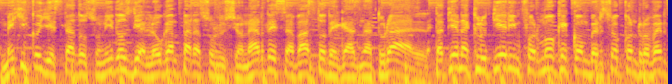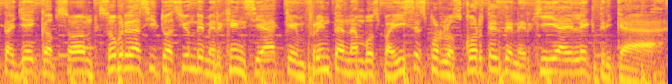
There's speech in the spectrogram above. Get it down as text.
México y Estados Unidos dialogan para solucionar desabasto de gas natural. Tatiana Cloutier informó que conversó con Roberta Jacobson sobre la situación de emergencia que enfrentan ambos países por los cortes de energía eléctrica.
